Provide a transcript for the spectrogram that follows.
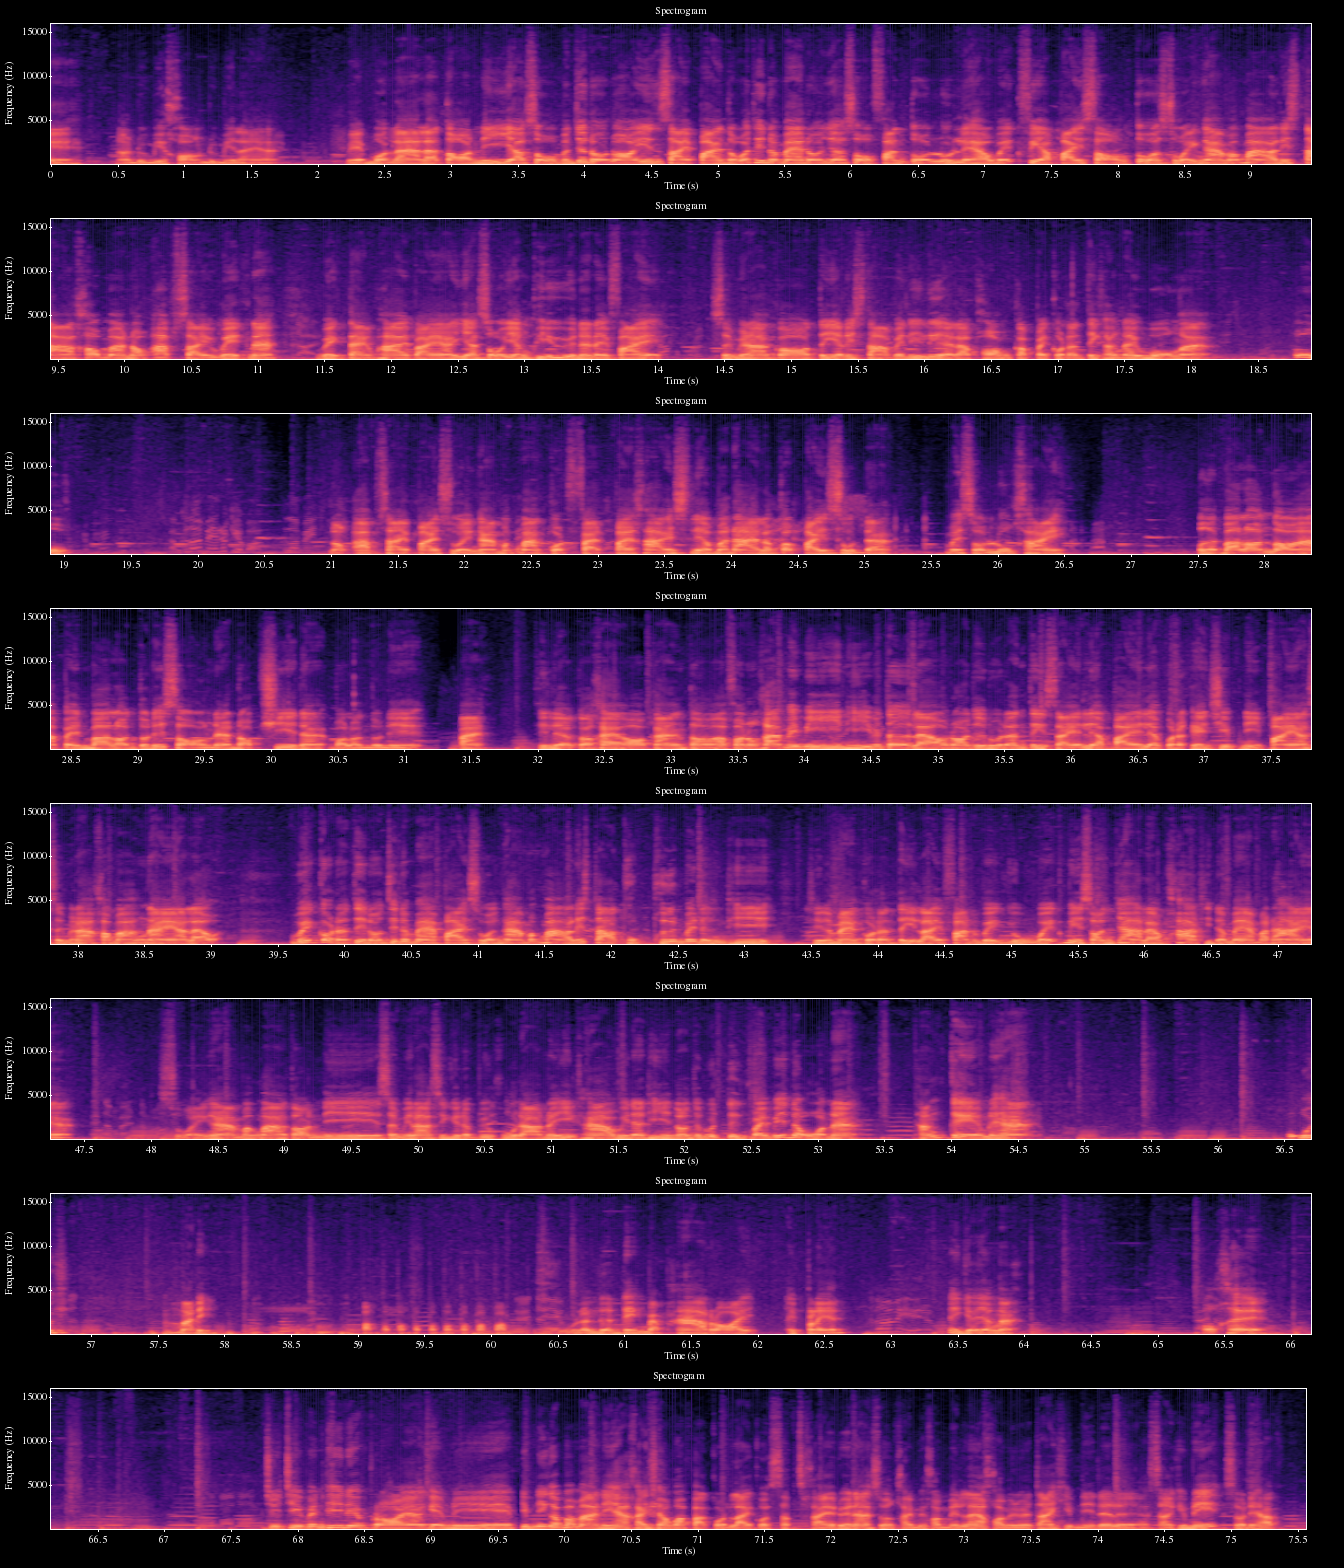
เนอะดูมีของดูมีอะไรอะ เวฟหมดแล้ว แล้วตอนนี้ยาโซมันจะโดนออินใส่ไป แต่ว่าทีนาแมโดนยาโซฟันตัวหลุดเลยครับเวกเฟียไป 2 ตัวสวยงามมากๆอลิสตาเข้ามาน็อกอัพใส่เวกนะ เวกแต่งพ่ายไปนะยาโซยังพิ้วอยู่นะในไฟเซมิราก็ตีอลิสตาไปเรื่อยๆแล้วพร้อมกับไปกดอันติข้างในวงอะอู้น็อกอัพใส่ไปสวยงามมากๆ กดแฟดไปฆ่าเอสเรียลมาได้ แล้วก็ไปสุดนะ ไม่สนลูกใคร เปิดบาลอนต่อฮะเป็นบาลอนตัวที่2นะดรอปชีตนะบาลอนตัวนี้ไป ที่เหลือก็แค่ออกกลางต่อฮะฝั่งตรงข้ามไม่มีอินฮิบิเตอร์แล้วรอจะรู้ดันติใส่เรียบไปเรียบกดอะเคนชิปหนีไปฮะซิมิล่าเข้ามาข้างในอะแล้วเวกกดอันติโดนทีนาแมร์ไปสวยงามมากๆอลิสตาทุบพื้นไปหนึ่งทีทีนาแมร์กดอันติไล่ฟันเวกอยู่เวกมีซอนย่าแล้วฆ่าทีนาแมร์มาได้ฮะสวยงามมากๆ ตอนนี้ซามิล่าซิกิวบิวคูดาวในอีก 5 วินาทีนองจะรุดตึงไปไม่โดนนะ ทั้งเกมเลยฮะ โอ้ย มาดิปับปับปับปับปับปับปับปับโอ้โหแล้วเลื่อนเด้งแบบ 500 ไอ้เปลนนี่เยอะยังอะ โอเค GG เป็นที่เรียบร้อยอะเกมนี้ คลิปนี้ก็ประมาณนี้ฮะ ใครชอบก็ฝากกดไลค์ กด Subscribe ด้วยนะ ส่วนใครมีคอมเมนต์อะไรคอมเมนต์ไว้ใต้คลิปนี้ได้เลยสำหรับคลิปนี้ สวัสดีครับ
